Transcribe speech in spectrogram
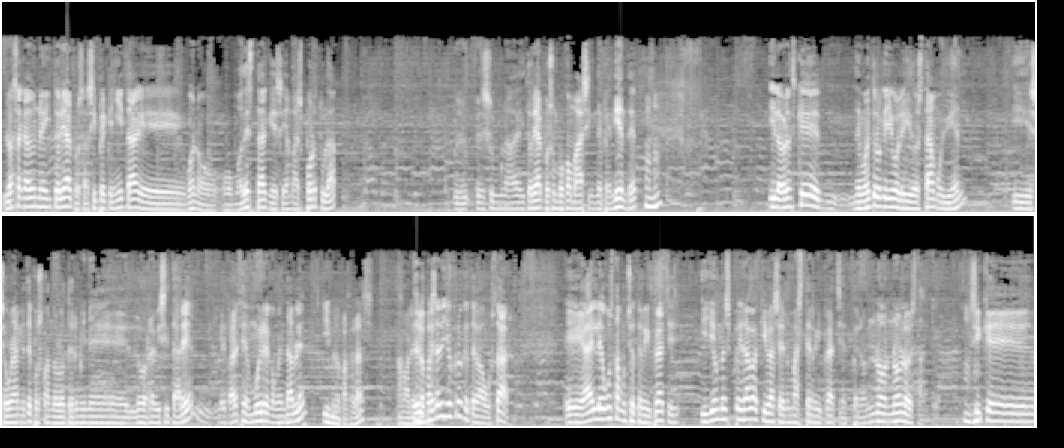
lo ha sacado una editorial, pues así pequeñita, que bueno, o modesta, que se llama Sportula. Es una editorial, pues un poco más independiente. Ujú. Y la verdad es que de momento lo que llevo leído está muy bien. Y seguramente pues cuando lo termine lo revisitaré. Me parece muy recomendable. Y me lo pasarás. Te Amablemente. lo pasaré yo creo que te va a gustar. Eh, a él le gusta mucho Terry Pratchett. Y yo me esperaba que iba a ser más Terry Pratchett, pero no, no lo es tanto. Ujú. Sí que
